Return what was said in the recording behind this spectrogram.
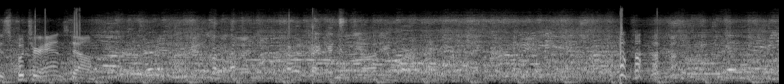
is put your hands down.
